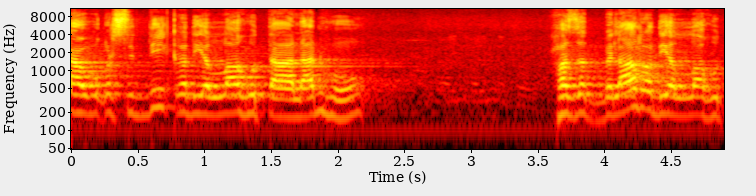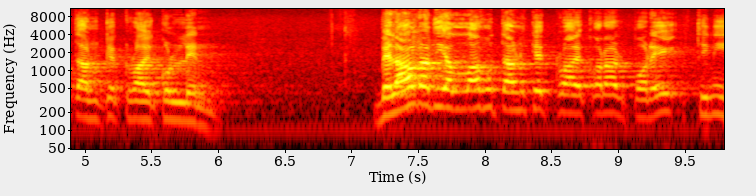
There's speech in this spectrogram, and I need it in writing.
আবু বকর সিদ্দিক রাদি আল্লাহ তালানহু হজরত বেলাল রাদি আল্লাহ তালকে ক্রয় করলেন। বেলাল রাদি আল্লাহ তালকে ক্রয় করার পরে তিনি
